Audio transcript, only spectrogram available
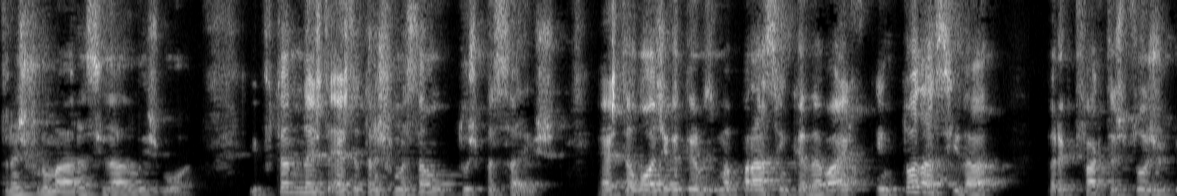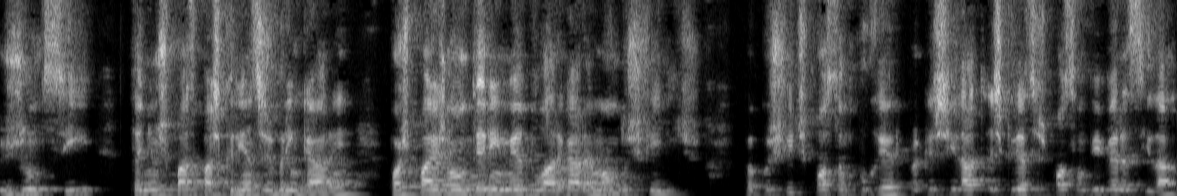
transformar a cidade de Lisboa. E, portanto, nesta, esta transformação dos passeios, esta lógica de termos uma praça em cada bairro, em toda a cidade, para que, de facto, as pessoas junto de si tenham espaço para as crianças brincarem, para os pais não terem medo de largar a mão dos filhos, para que os filhos possam correr, para que as, cidade, as crianças possam viver a cidade,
